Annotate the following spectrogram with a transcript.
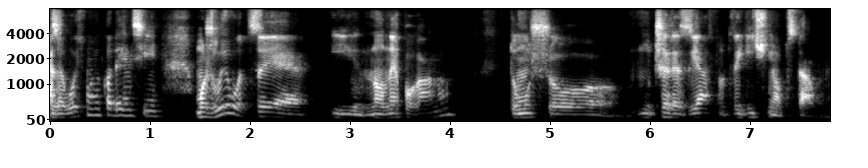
за восьмої каденції. Можливо, це і ну непогано, тому що ну через ясно трагічні обставини,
